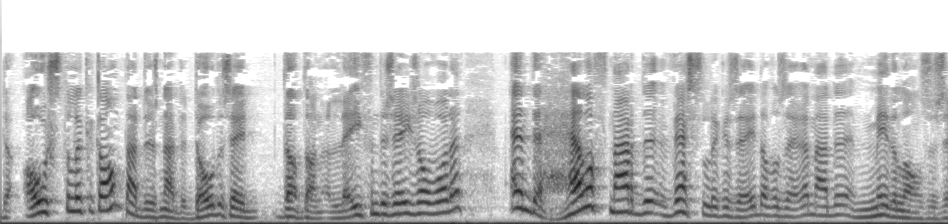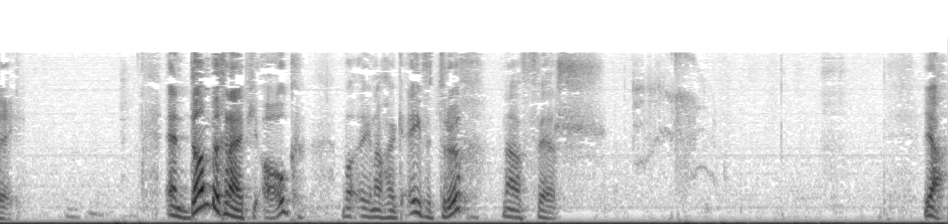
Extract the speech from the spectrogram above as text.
de oostelijke kant, naar, dus naar de Dode Zee, dat dan een levende zee zal worden. En de helft naar de westelijke zee, dat wil zeggen naar de Middellandse Zee. En dan begrijp je ook, nou ga ik even terug naar vers. Ja,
